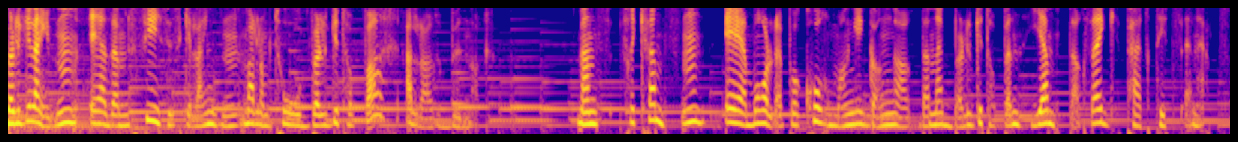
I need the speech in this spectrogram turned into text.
Bølgelengden er den fysiske lengden mellom to bølgetopper eller bunner. Mens frekvensen er målet på hvor mange ganger denne bølgetoppen gjentar seg per tidsenhet.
